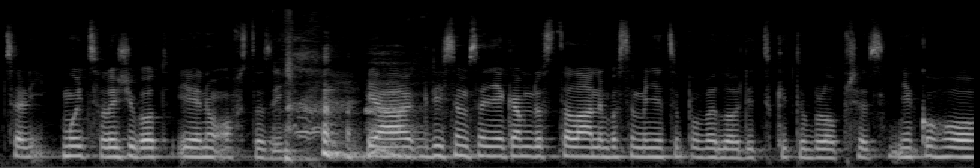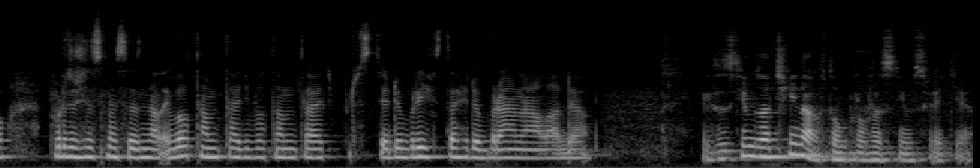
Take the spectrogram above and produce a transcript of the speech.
Celý. Můj celý život je jenom o vztazích. Já, když jsem se někam dostala, nebo se mi něco povedlo, vždycky to bylo přes někoho, protože jsme se znali o tamtať, o tamtať, prostě dobrý vztah, dobrá nálada. Jak se s tím začíná v tom profesním světě?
